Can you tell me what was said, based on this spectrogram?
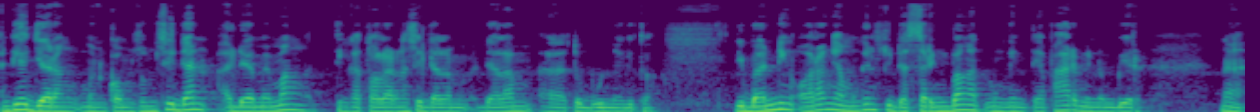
dia jarang mengkonsumsi dan ada memang tingkat toleransi dalam dalam uh, tubuhnya gitu dibanding orang yang mungkin sudah sering banget mungkin tiap hari minum bir nah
